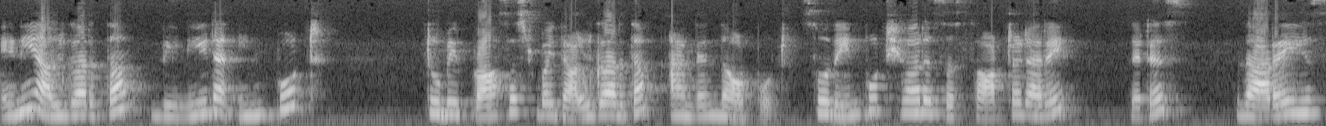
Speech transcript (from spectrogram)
any algorithm we need an input to be processed by the algorithm and then the output. So the input here is a sorted array. That is the array is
